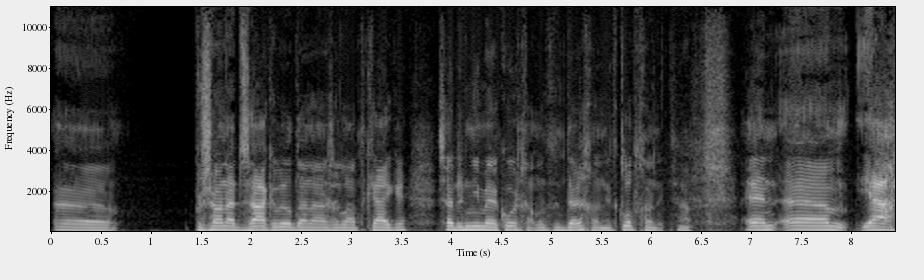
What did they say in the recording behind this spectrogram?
eh, persoon uit de zaken wil daarnaar zou laten kijken, zou er niet mee akkoord gaan. Want het deugt gewoon niet. Het klopt gewoon niet. Ja. En ehm, ja,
